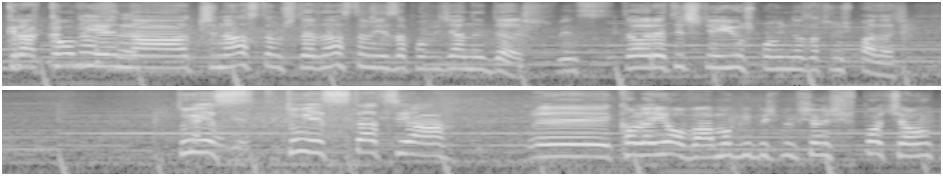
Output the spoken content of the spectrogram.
w Krakowie na 13-14 jest zapowiedziany deszcz, więc teoretycznie już powinno zacząć padać. Tu jest, tu jest stacja yy, kolejowa, moglibyśmy wsiąść w pociąg,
